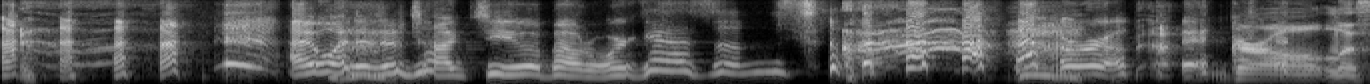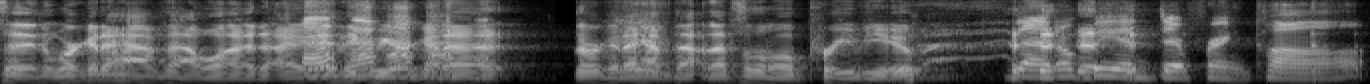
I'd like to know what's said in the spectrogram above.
I wanted to talk to you about orgasms. Girl, listen, we're gonna have that one. I, I think we are gonna we're gonna have that. That's a little preview. That'll be a different call.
